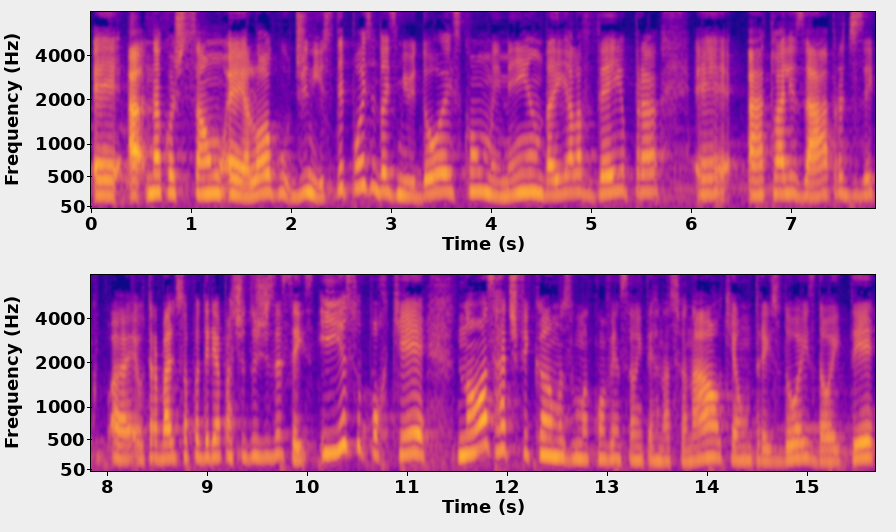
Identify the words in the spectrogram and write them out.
é, a, na Constituição é, logo de início. Depois, em 2002, com uma emenda, aí ela veio para é, atualizar, para dizer que é, o trabalho só poderia a partir dos 16. E isso porque nós ratificamos uma convenção internacional, que é 132 da OIT,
